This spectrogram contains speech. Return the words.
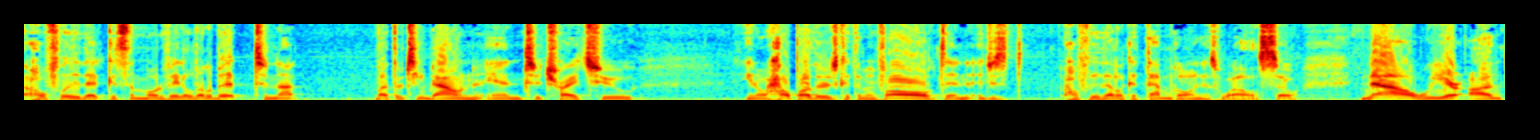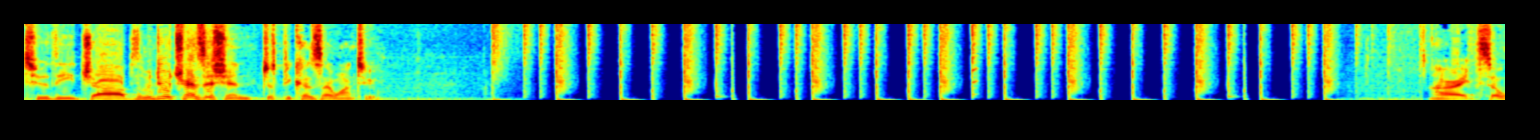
hopefully that gets them motivated a little bit to not let their team down and to try to, you know, help others, get them involved, and, and just hopefully that'll get them going as well. So now we are on to the jobs. Let me do a transition just because I want to. All right, so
